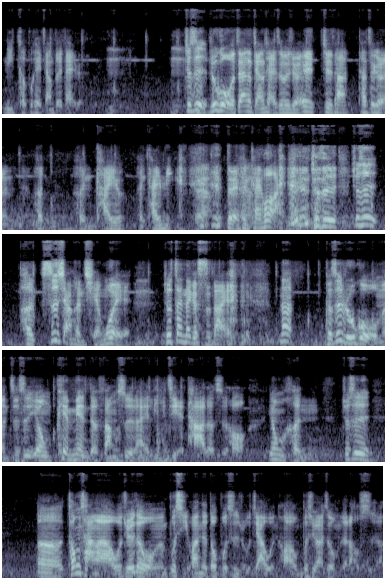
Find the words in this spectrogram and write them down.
你可不可以这样对待人？嗯嗯，就是如果我这样讲起来，是不是觉得，哎、其实他他这个人很很开很开明，对啊，对，啊很开化，就是就是很思想很前卫，就在那个时代。那可是如果我们只是用片面的方式来理解他的时候，用很就是呃，通常啊，我觉得我们不喜欢的都不是儒家文化，我们不喜欢是我们的老师啊，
